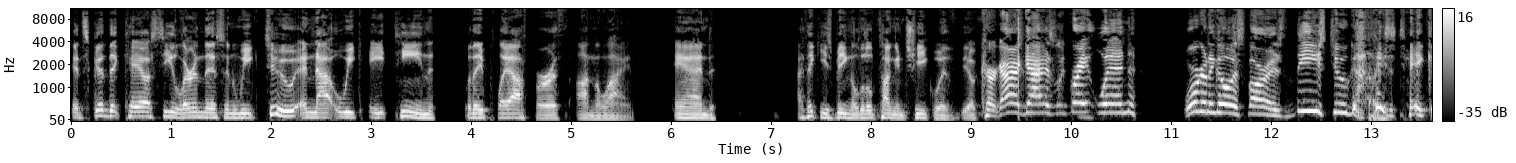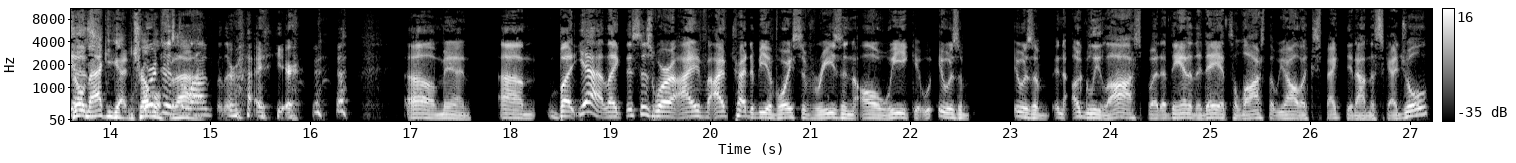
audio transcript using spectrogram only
It's good that KOC learned this in week two and not week 18 with a playoff berth on the line. And I think he's being a little tongue in cheek with you know Kirk. All right, guys, a great win. We're going to go as far as these two guys take Phil us. Mackey got in trouble We're just for that. along for the ride here. oh man. Um, but yeah, like this is where I've I've tried to be a voice of reason all week. It, it was a it was a, an ugly loss, but at the end of the day, it's a loss that we all expected on the schedule.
